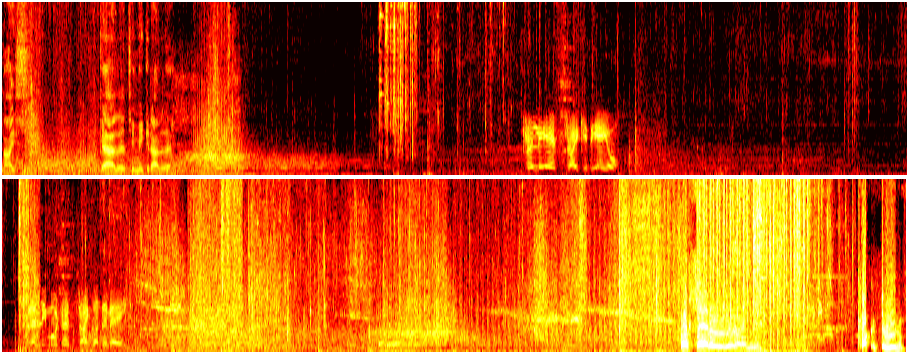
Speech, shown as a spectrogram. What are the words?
Nice. Get out of there, teammate. Get out of there. Friendly airstrike in the AO. Friendly mortar strike on the way. Left side over here on me. Fucking three of them.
